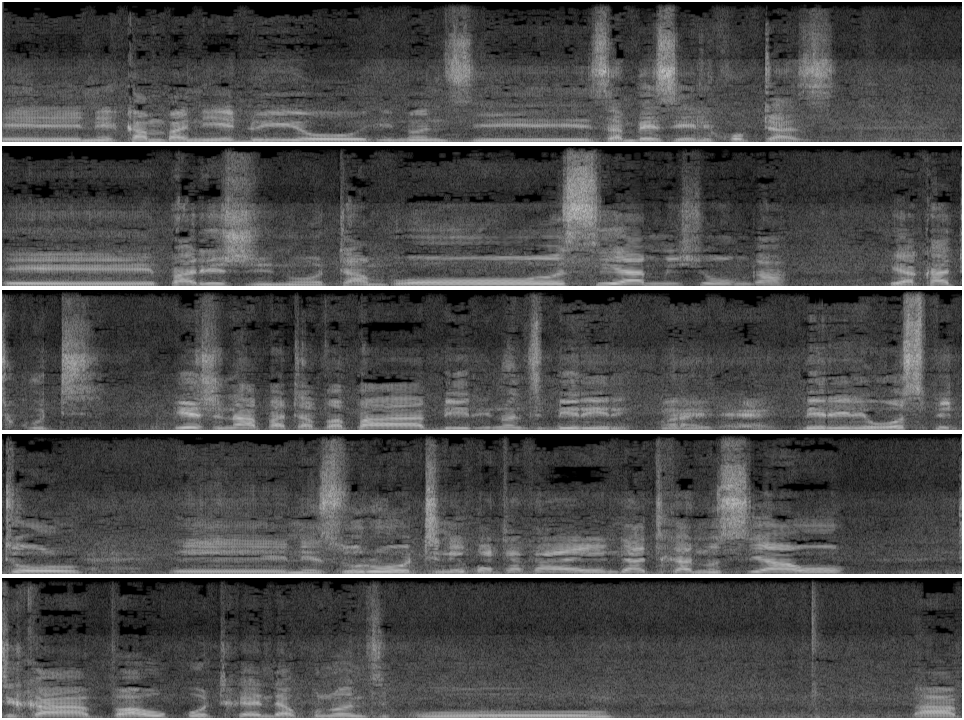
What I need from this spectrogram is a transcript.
e, nekambani yedu iyo inonzi zambezi helicopters. E, pari zvino tambosiya mishonga yakati kuti iye zvino apa tabva pabiri inonzi biriri eh. biriri hospital e, nezuro tine kwatakaenda tikanosiyawo tikabva uko tikaenda kunonzi ku uh,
